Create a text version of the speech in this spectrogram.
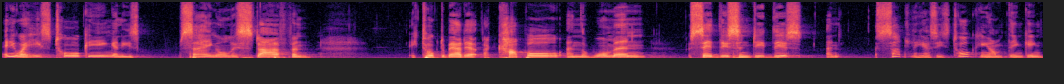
Anyway, he's talking and he's saying all this stuff and he talked about a, a couple and the woman said this and did this. And suddenly, as he's talking, I'm thinking,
